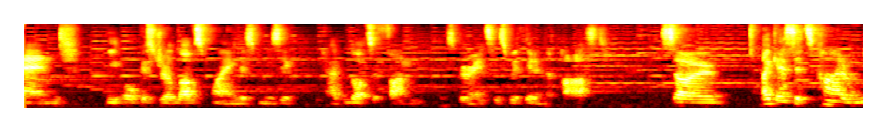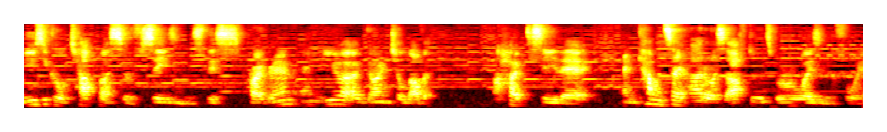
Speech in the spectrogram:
And the orchestra loves playing this music. We've had lots of fun experiences with it in the past. So I guess it's kind of a musical tapas of seasons. This program, and you are going to love it. I hope to see you there. And come and say hi to us afterwards. We're always in the foyer.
